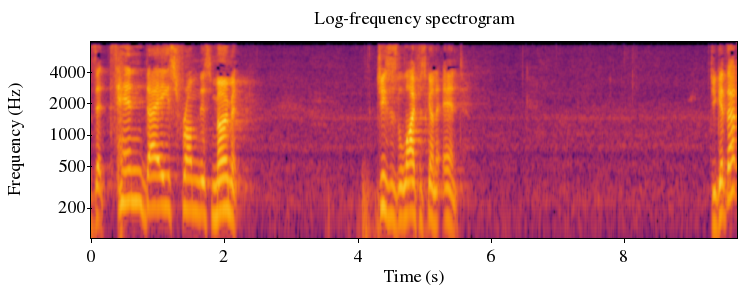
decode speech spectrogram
is that 10 days from this moment, Jesus' life is going to end. Do you get that?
